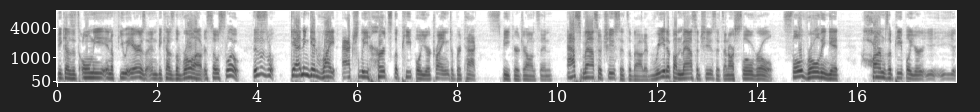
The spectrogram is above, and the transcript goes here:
because it's only in a few areas and because the rollout is so slow. This is getting it right actually hurts the people you're trying to protect, Speaker Johnson. Ask Massachusetts about it. Read up on Massachusetts and our slow roll. Slow rolling it harms the people you're, you,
